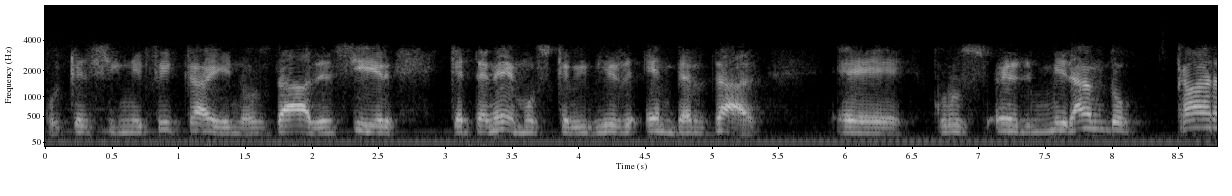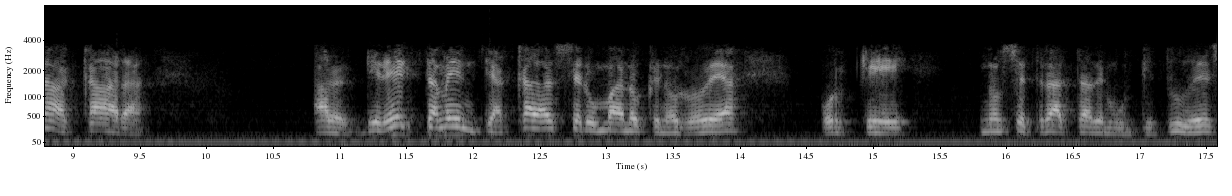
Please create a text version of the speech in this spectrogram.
porque significa y nos da a decir que tenemos que vivir en verdad, eh, eh, mirando cara a cara directamente a cada ser humano que nos rodea, porque no se trata de multitudes,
